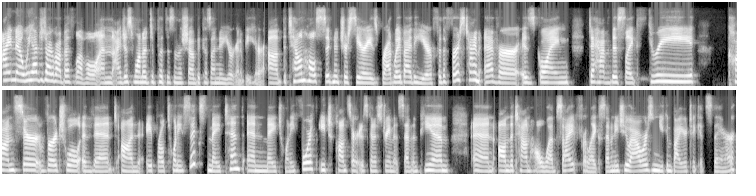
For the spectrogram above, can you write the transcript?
I know we have to talk about Beth Leavel, and I just wanted to put this in the show because I knew you were going to be here. Uh, the Town Hall Signature Series, Broadway by the Year, for the first time ever, is going to have this like three concert virtual event on April 26th, May 10th, and May 24th. Each concert is going to stream at 7 p.m. and on the town hall website for like 72 hours, and you can buy your tickets there.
